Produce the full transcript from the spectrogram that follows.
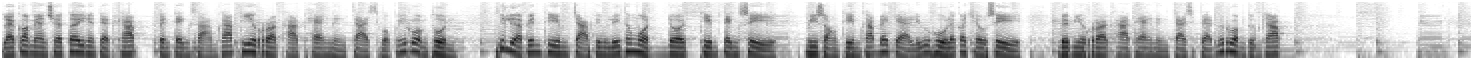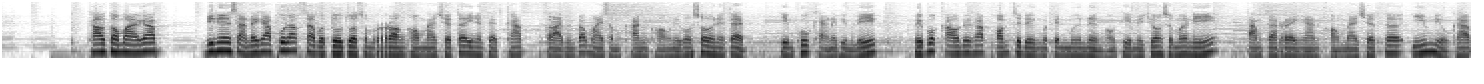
แล้วก็แมนเชสเตอร์ยูไนเต็ดครับเป็นเต็ง 3 ครับที่ราคาแทง 1 จ่าย 16 ไม่รวมทุน ที่เหลือเป็นทีมจากพรีเมียร์ลีกทั้งหมด โดยทีมเต็ง 4 มี 2 ทีมครับได้แก่ลิเวอร์พูลและก็เชลซี โดยมีราคาแทง1จ่าย18 ไม่รวมทุนครับข่าวต่อมาครับดิเทนสันนะครับผู้รักษาประตูตัวสำรองของแมนเชสเตอร์ยูไนเต็ดครับกลายเป็นเป้าหมายสำคัญของนิโคลโซยูไนเต็ดทีมคู่แข่งในพรีเมียร์ลีกโดยพวกเขาด้วยครับพร้อมจะดึงมาเป็นมือหนึ่งของทีมในช่วงซัมเมอร์นี้ ตามการรายงานของแมนเชสเตอร์อีฟนิวครับ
